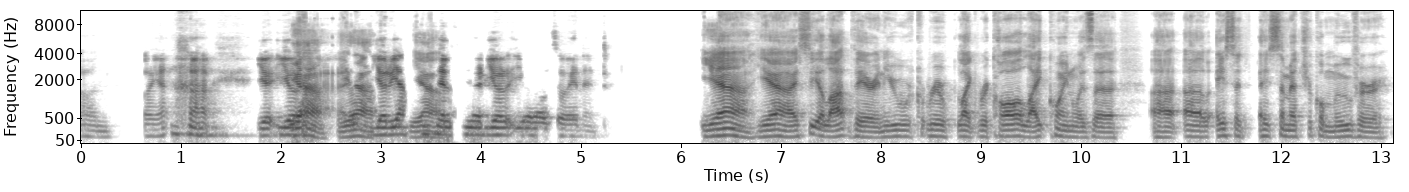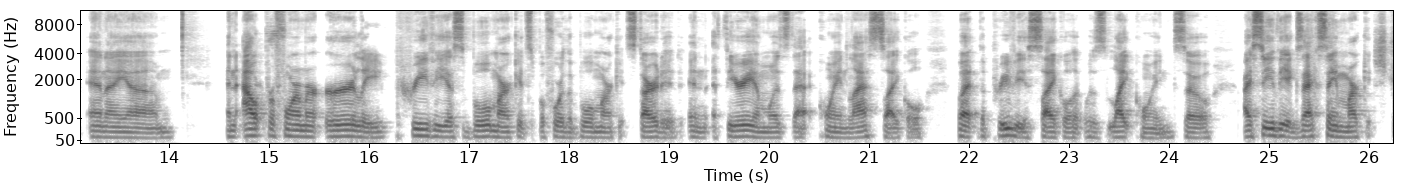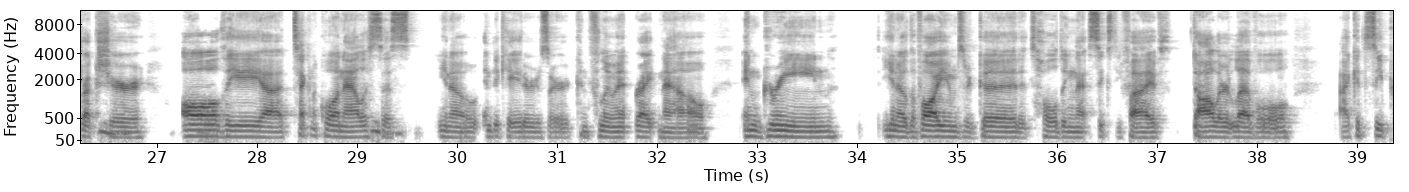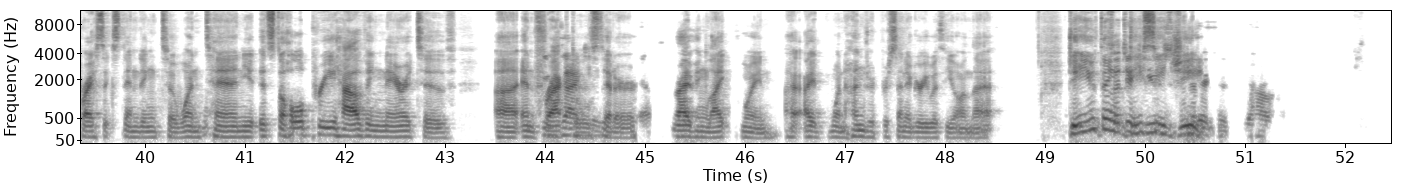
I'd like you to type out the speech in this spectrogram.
Um, oh yeah, you're, you're, yeah, yeah, your reaction yeah. tells me that you're you're also in it. Yeah, yeah, I see a lot there, and you rec re like, recall Litecoin was a a a asy asymmetrical mover and a, um, an outperformer early previous bull markets before the bull market started, and Ethereum was that coin last cycle, but the previous cycle, it was Litecoin, so I see the exact same market Mhm. structure, all the, uh, technical analysis, you know, indicators are confluent right now in green, you know, the volumes are good, it's holding that $65 level. I could see price extending to 110. It's the whole pre-halving narrative, uh, and fractals Exactly. that are driving Litecoin. I I 100% agree with you on that. Do you think such a huge DCG. Yeah.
